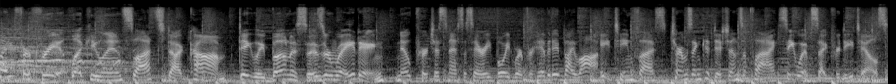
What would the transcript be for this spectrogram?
Play for free at LuckyLandSlots.com. Daily bonuses are waiting. No purchase necessary. Void where prohibited by law. 18 plus. Terms and conditions apply. See website for details.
